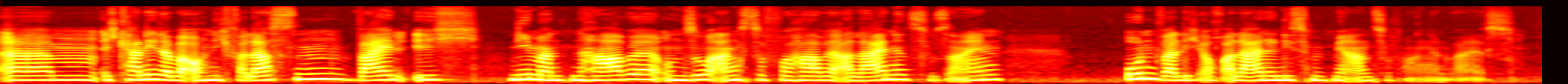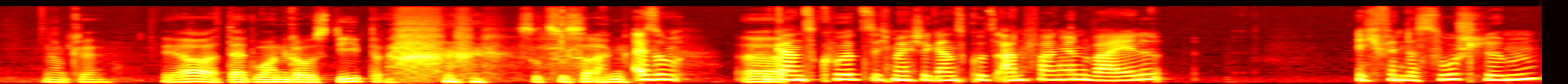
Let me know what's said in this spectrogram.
Ähm, ich kann ihn aber auch nicht verlassen, weil ich niemanden habe und so Angst davor habe, alleine zu sein und weil ich auch alleine nichts mit mir anzufangen weiß. Okay. Ja, that one goes deep, sozusagen. Also Äh, ganz kurz, ich möchte ganz kurz anfangen, weil ich finde das so schlimm,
